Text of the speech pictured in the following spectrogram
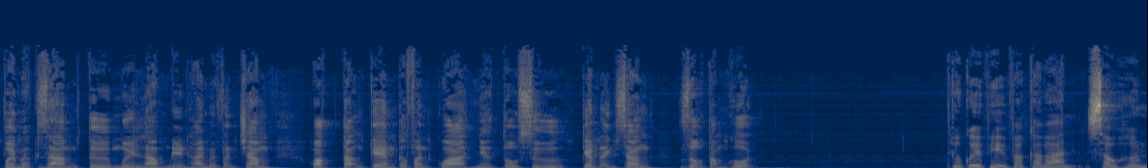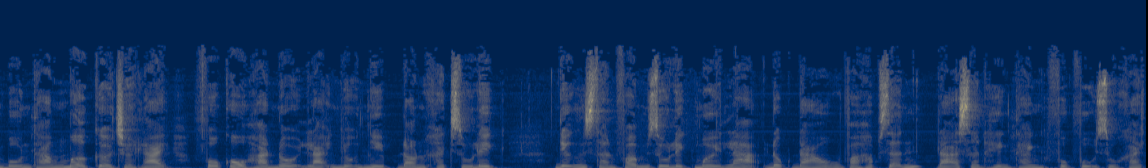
với mức giảm từ 15 đến 20% hoặc tặng kèm các phần quà như tô sứ, kem đánh răng, dầu tắm gội. Thưa quý vị và các bạn, sau hơn 4 tháng mở cửa trở lại, phố cổ Hà Nội lại nhộn nhịp đón khách du lịch. Những sản phẩm du lịch mới lạ, độc đáo và hấp dẫn đã dần hình thành phục vụ du khách.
